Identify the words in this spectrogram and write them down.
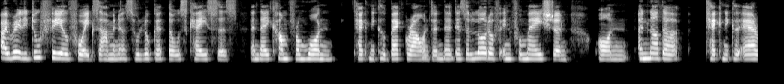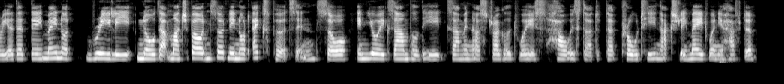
I really do feel for examiners who look at those cases and they come from one technical background and there's a lot of information on another technical area that they may not really know that much about and certainly not experts in. So in your example, the examiner struggled with how is that that protein actually made when you have the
